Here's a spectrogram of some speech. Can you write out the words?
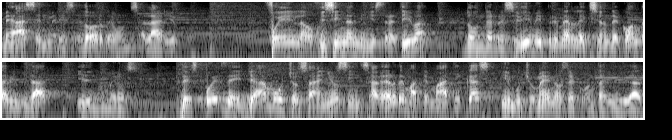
me hacen merecedor de un salario. Fue en la oficina administrativa donde recibí mi primera lección de contabilidad y de números. Después de ya muchos años sin saber de matemáticas y mucho menos de contabilidad.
